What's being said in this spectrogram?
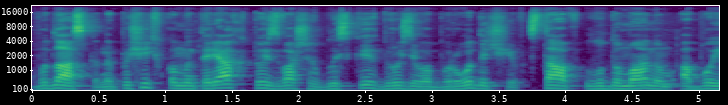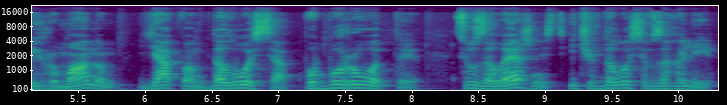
Будь ласка, напишіть в коментарях, хто із ваших близьких друзів або родичів став лудоманом або ігроманом, як вам вдалося побороти цю залежність і чи вдалося взагалі,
